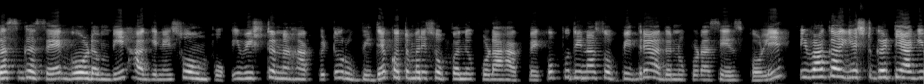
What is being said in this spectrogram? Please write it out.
ಗಸಗಸೆ, ಗೋಡಂಬಿ, ಹಾಗೇನೆ ಸೋಂಪು. ಇವಿಷ್ಟನ್ನ ಹಾಕ್ಬಿಟ್ಟು ರುಬ್ಬಿದೆ ಕೊತ್ತಂಬರಿ ಸೊಪ್ಪನ್ನು ಕೂಡ ಹಾಕ್ಬೇಕು. ಪುದೀನ ಸೊಪ್ಪಿದ್ರೆ ಅದನ್ನು ಕೂಡ ಸೇರಿಸ್ಕೊಳ್ಳಿ. ಇವಾಗ ಎಷ್ಟು ಗಟ್ಟಿಯಾಗಿ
